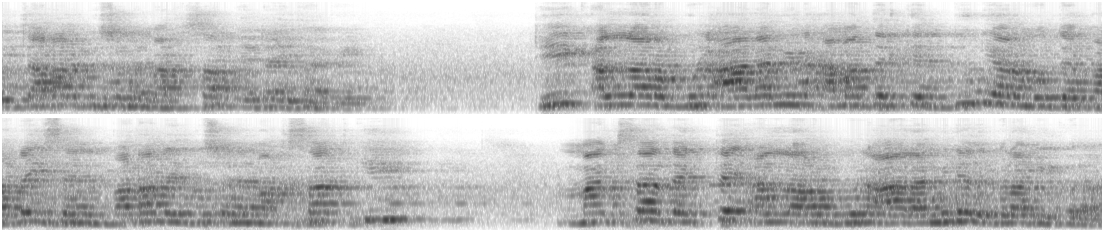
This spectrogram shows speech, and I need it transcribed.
এই চারার পিছনে মাকসাদ এটাই থাকে ঠিক আল্লাহ রব্বুল আলমিন আমাদেরকে দুনিয়ার মধ্যে পাঠাইছেন পাঠানোর পিছনে মাকসাদ কি মাকসাদ একটাই আল্লাহ রব্বুল আলমিনের গোলামি করা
